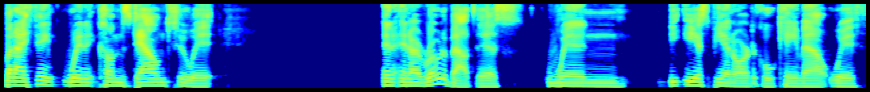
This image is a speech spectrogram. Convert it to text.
But I think when it comes down to it, and, and I wrote about this when the ESPN article came out with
